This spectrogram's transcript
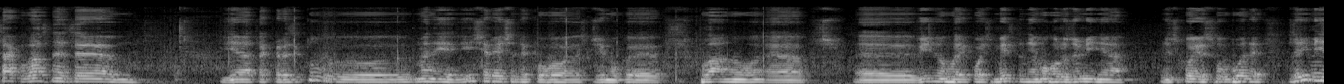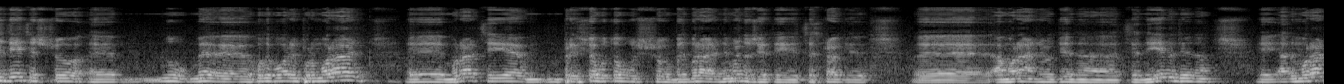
так, власне, це я так ризикнув. Е, В мене є інші речі такого, скажімо, е, плану е, е, вільного якогось мислення, мого розуміння людської свободи. Взагалі мені здається, що е, ну, ми, е, коли говоримо про мораль, е, мораль це є при всьому тому, що без моралі не можна жити, і це справді аморальна людина це не є людина. Але мораль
